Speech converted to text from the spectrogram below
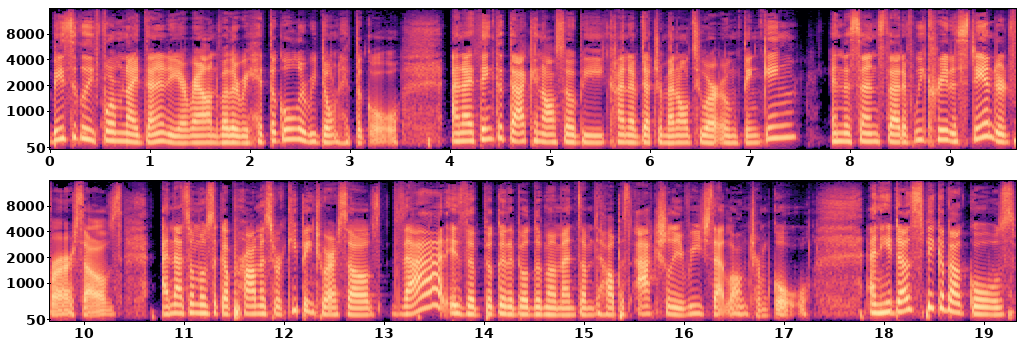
basically form an identity around whether we hit the goal or we don't hit the goal and i think that that can also be kind of detrimental to our own thinking in the sense that if we create a standard for ourselves and that's almost like a promise we're keeping to ourselves, that is going to build the momentum to help us actually reach that long term goal. And he does speak about goals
